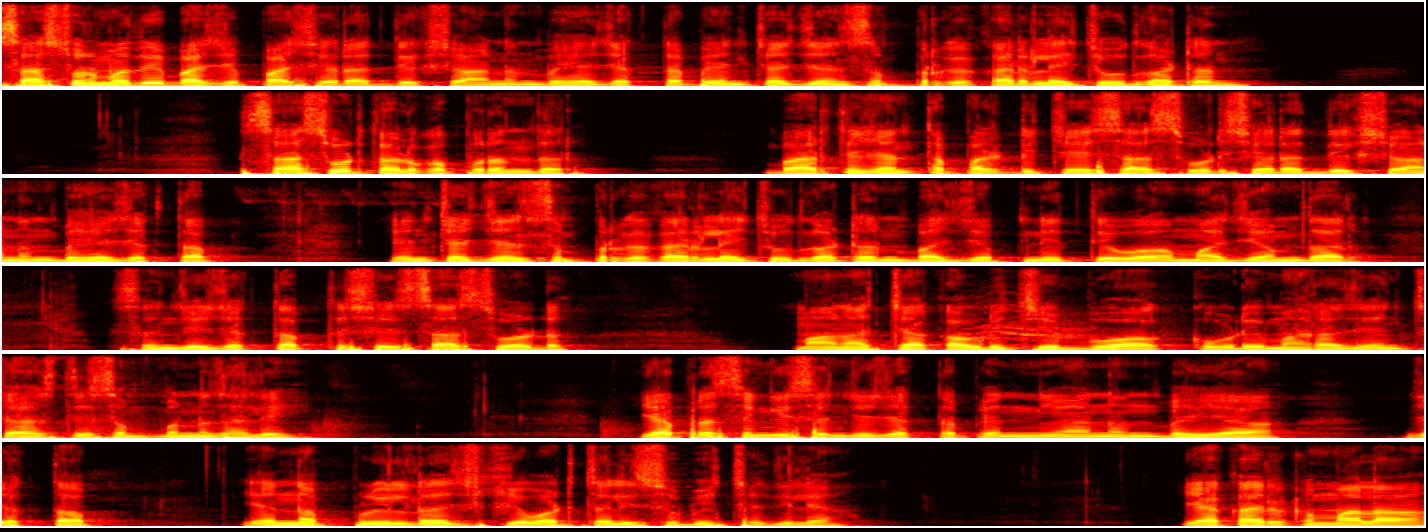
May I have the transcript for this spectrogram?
सासवडमध्ये भाजपा शहराध्यक्ष आनंदभैया जगताप यांच्या जनसंपर्क कार्यालयाचे उद्घाटन. सासवड तालुका पुरंदर भारतीय जनता पार्टीचे सासवड शहराध्यक्ष आनंदभैया जगताप यांच्या जनसंपर्क कार्यालयाचे उद्घाटन भाजप नेते व माजी आमदार संजय जगताप तसेच सासवड मानाच्या कावडीचे बुवा कवडे महाराज यांच्या हस्ते संपन्न झाले. या प्रसंगी संजय जगताप यांनी आनंद भैया जगताप यांना पुढील राजकीय वाटचाली शुभेच्छा दिल्या. या कार्यक्रमाला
